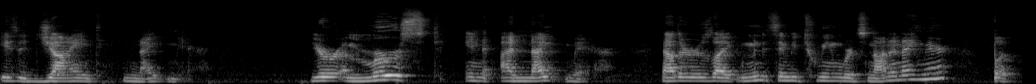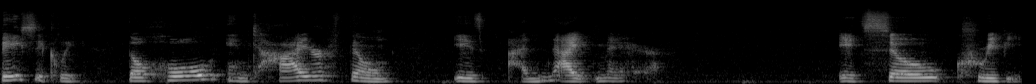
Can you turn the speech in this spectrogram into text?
is a giant nightmare. You're immersed in a nightmare. Now there's like minutes in between where it's not a nightmare, but basically the whole entire film is a nightmare. It's so creepy.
